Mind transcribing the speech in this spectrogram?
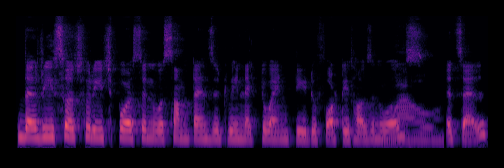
the research for each person was sometimes between like 20 to 40,000 words wow. itself.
